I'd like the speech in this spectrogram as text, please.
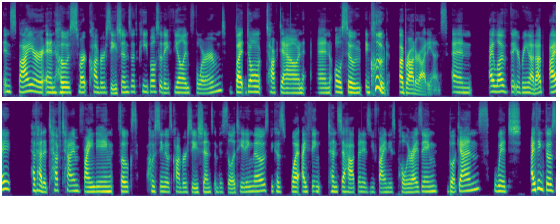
inspire and host smart conversations with people so they feel informed, but don't talk down and also include a broader audience. And I love that you're bringing that up. I have had a tough time finding folks hosting those conversations and facilitating those because what I think tends to happen is you find these polarizing bookends, which I think those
